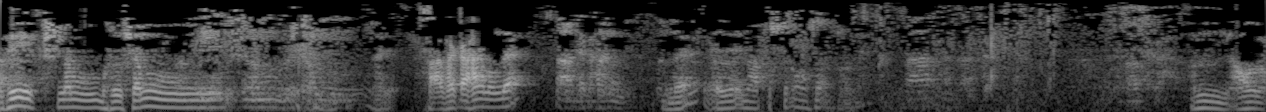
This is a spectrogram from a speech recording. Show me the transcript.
అభీక్ష్ణం భృశం సాధక అని ఉందా? నా పుస్తకం సార్ అవును.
